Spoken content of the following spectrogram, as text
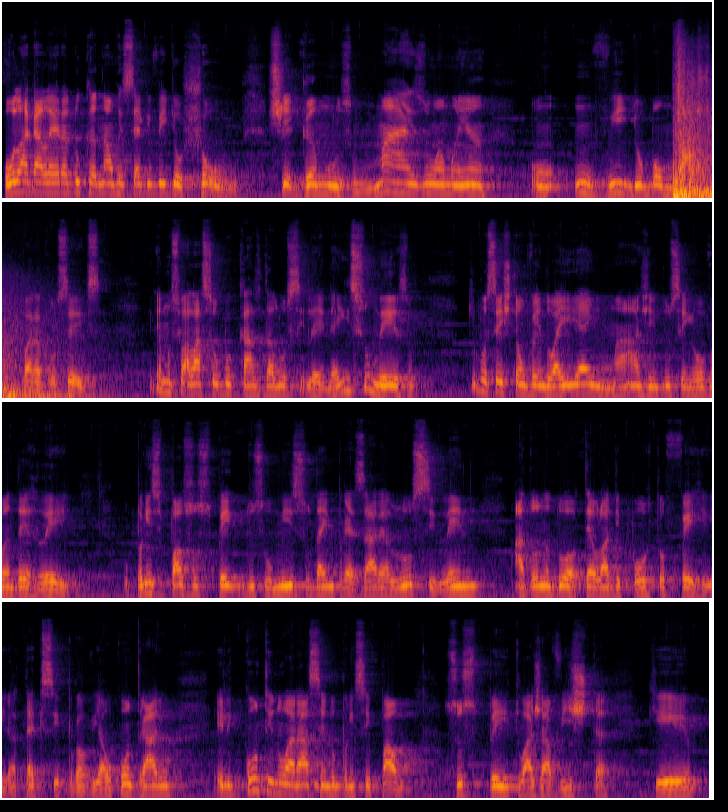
Olá galera do canal Recebe Video Show, chegamos mais uma manhã com um vídeo bombástico para vocês. Iremos falar sobre o caso da Lucilene, é isso mesmo. O que vocês estão vendo aí é a imagem do senhor Vanderlei, o principal suspeito do sumiço da empresária Lucilene, a dona do hotel lá de Porto Ferreira. Até que se prove ao contrário, ele continuará sendo o principal suspeito, haja vista que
